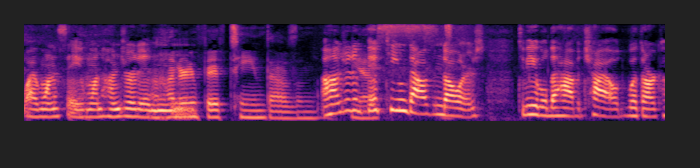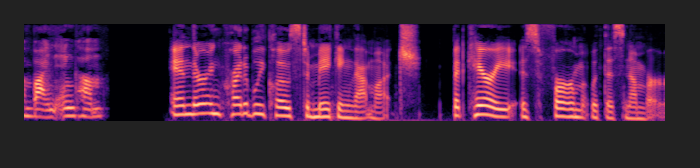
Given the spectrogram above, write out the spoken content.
well, I want to say 100 and 115,000. $115,000 yes. to be able to have a child with our combined income. And they're incredibly close to making that much. But Carrie is firm with this number.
